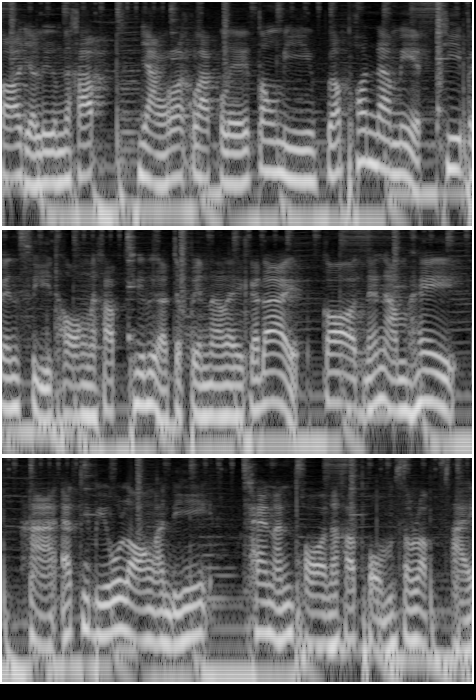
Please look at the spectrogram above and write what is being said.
ก็อย่าลืมนะครับ อย่างหลักๆเลยต้องมีวัพพอนดาเมจที่เป็นสีทองนะครับ ที่เหลือจะเป็นอะไรก็ได้ ก็แนะนำให้หา attribute ลองอันนี้แค่นั้นพอนะครับผมสำหรับสาย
